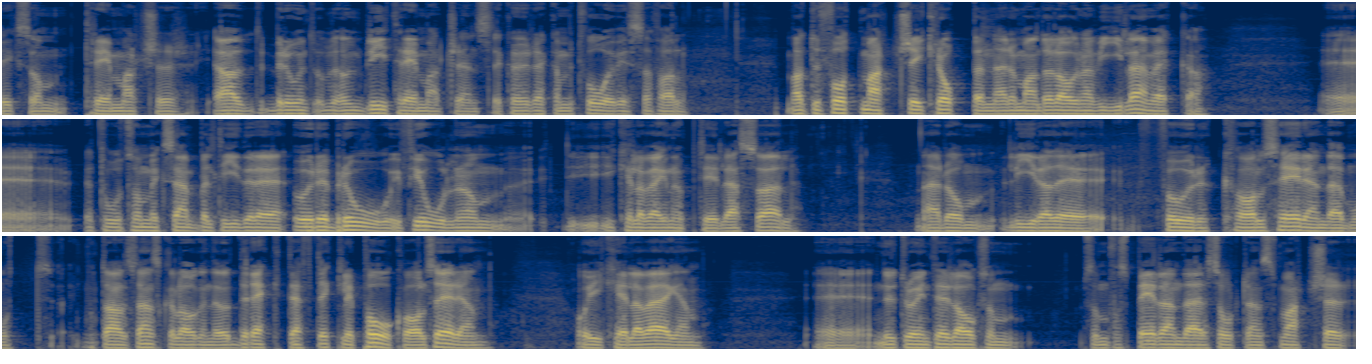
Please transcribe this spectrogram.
liksom tre matcher. Ja, det beror inte om det blir tre matcher ens, det kan ju räcka med två i vissa fall. Men att du fått matcher i kroppen när de andra lagen har vilat en vecka. Eh, jag tog som exempel tidigare Örebro i fjol när de gick hela vägen upp till SHL. När de lirade för kvalserien där mot, mot allsvenska lagen där och direkt efter klev på kvalserien och gick hela vägen. Eh, nu tror jag inte det är lag som som får spela den där sortens matcher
